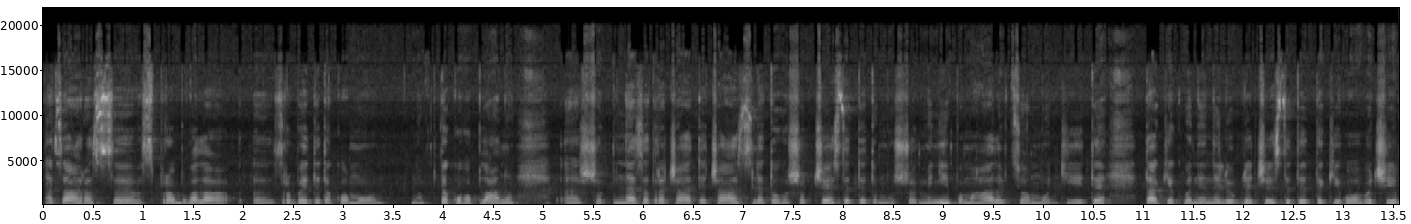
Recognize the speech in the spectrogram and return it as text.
а зараз е, спробувала е, зробити такому такого плану, е, щоб не затрачати час для того, щоб чистити, тому що мені допомагали в цьому діти, так як вони не люблять чистити такі овочі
